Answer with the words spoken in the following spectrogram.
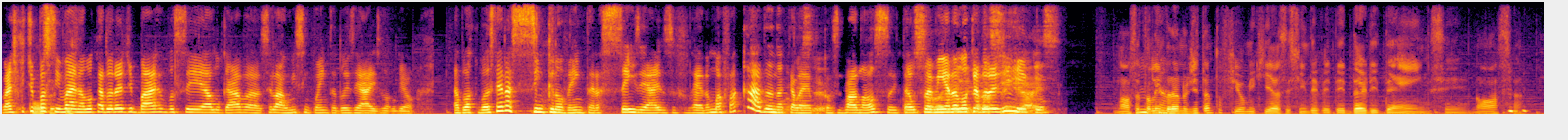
Eu acho que, tipo Com assim, certeza. vai, na locadora de bairro você alugava, sei lá, R$1,50, 2 reais o aluguel. A Blockbuster era R$5,90, era 6 reais. Era uma facada naquela parceiro. época. Você fala, nossa, então o pra mim era locadora de 100 rico. reais. Nossa, eu tô Então. lembrando de tanto filme que ia assistir em DVD, Dirty Dance. Nossa.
